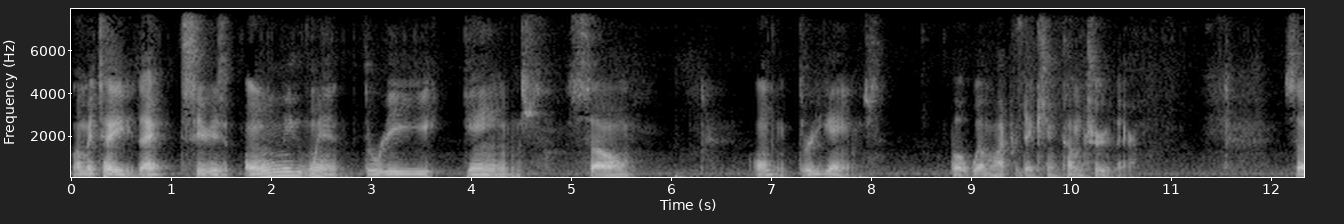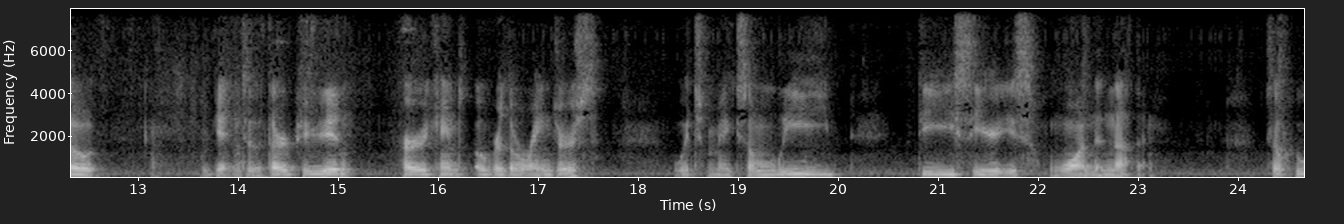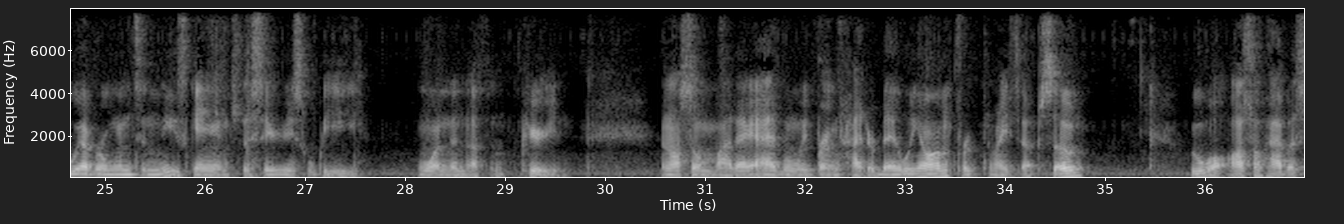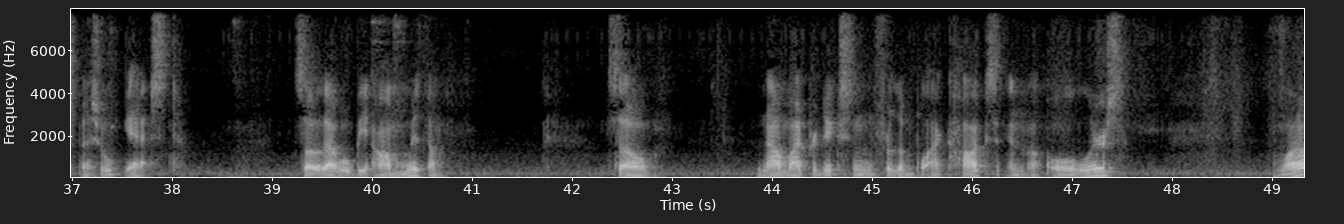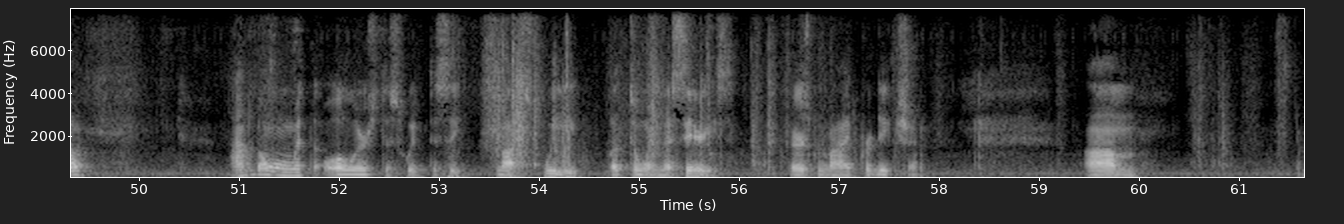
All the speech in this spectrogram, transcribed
Let me tell you, that series only went three games. So, only three games. But will my prediction come true there? So, we're getting to the third period. Hurricanes over the Rangers, which makes them lead the series one to nothing. So whoever wins in these games, the series will be one to nothing. Period. And also, might I add, when we bring Hyder Bailey on for tonight's episode, we will also have a special guest. So that will be on with them. So, now my prediction for the Blackhawks and the Oilers. Well, I'm going with the Oilers to sweep the series. Not sweep, but to win the series. There's my prediction. Um,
